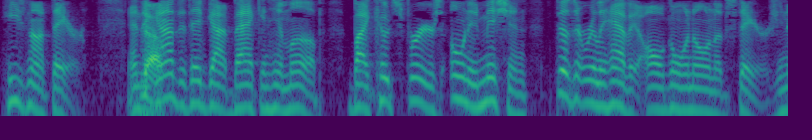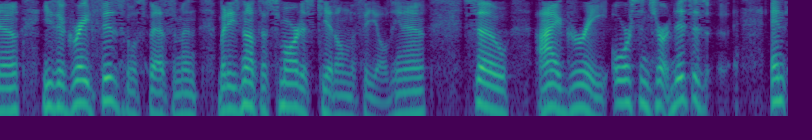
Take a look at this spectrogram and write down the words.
He's not there. And the No. guy that they've got backing him up, by Coach Spurrier's own admission, doesn't really have it all going on upstairs. You know, he's a great physical specimen, but he's not the smartest kid on the field. You know, so I agree. Orson Char This is, and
